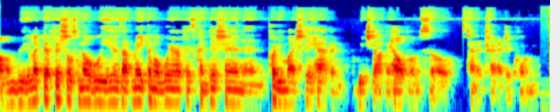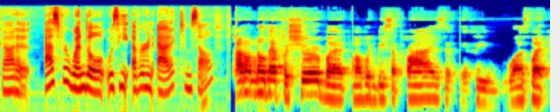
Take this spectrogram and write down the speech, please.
um, the elected officials know who he is. I've made them aware of his condition, and pretty much they haven't reached out to help him. So it's kind of tragic for me. Got it. As for Wendell, was he ever an addict himself? I don't know that for sure, but I wouldn't be surprised if, if he was. But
